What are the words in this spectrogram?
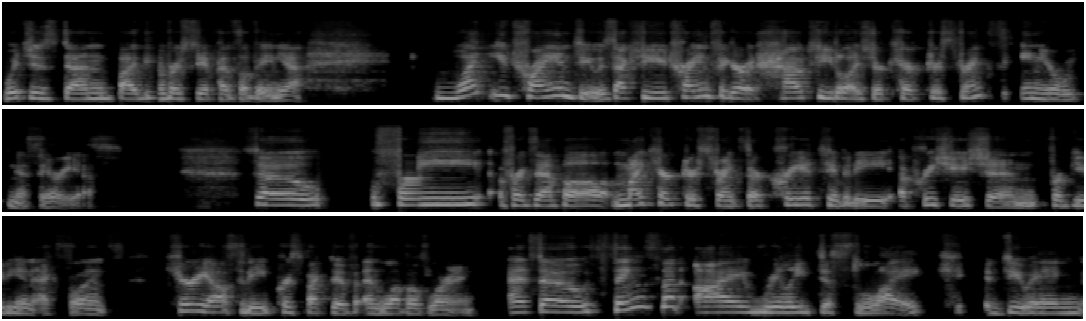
which is done by the University of Pennsylvania. What you try and do is actually you try and figure out how to utilize your character strengths in your weakness areas. So for me, for example, my character strengths are creativity, appreciation for beauty and excellence, curiosity, perspective, and love of learning. And so things that I really dislike doing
